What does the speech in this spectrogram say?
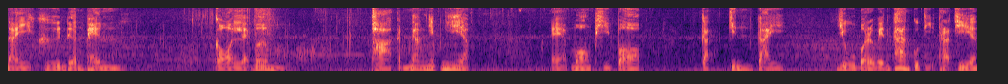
ในคืนเดือนเพ็ญกอนและเบิ้ม พากันนั่งเงียบๆ แอบมองผีปอบ กัดกินไก่ อยู่บริเวณข้างกุฏิพระเทียน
